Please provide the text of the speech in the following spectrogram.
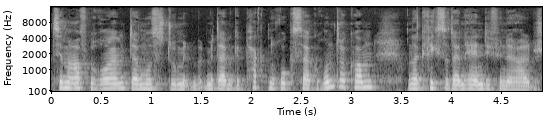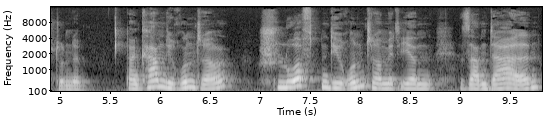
Zimmer aufgeräumt, da musst du mit, mit deinem gepackten Rucksack runterkommen und dann kriegst du dein Handy für eine halbe Stunde. Dann kamen die runter, schlurften die runter mit ihren Sandalen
